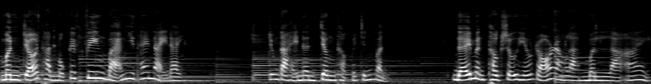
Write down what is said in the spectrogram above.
mình trở thành một cái phiên bản như thế này đây. Chúng ta hãy nên chân thật với chính mình. Để mình thật sự hiểu rõ rằng là mình là ai,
